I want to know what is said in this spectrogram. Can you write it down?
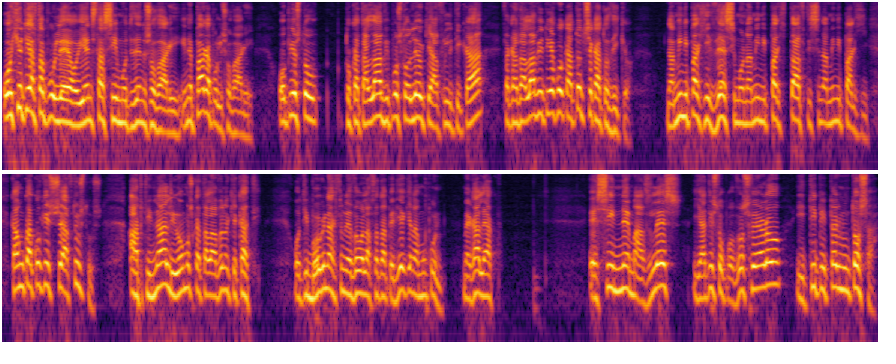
Όχι ότι αυτά που λέω, η ένστασή μου ότι δεν είναι σοβαρή. Είναι πάρα πολύ σοβαρή. Όποιο το, το καταλάβει πώς το λέω και αθλητικά, θα καταλάβει ότι έχω 100% δίκιο. Να μην υπάρχει δέσιμο, να μην υπάρχει ταύτιση, να μην υπάρχει. Κάνουν κακό και στους εαυτούς τους. Απ' την άλλη όμως καταλαβαίνω και κάτι. Ότι μπορεί να έρθουν εδώ όλα αυτά τα παιδιά και να μου πούν. Μεγάλε άκου. Εσύ ναι μας λες γιατί στο ποδόσφαιρο οι τύποι παίρνουν τόσα.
